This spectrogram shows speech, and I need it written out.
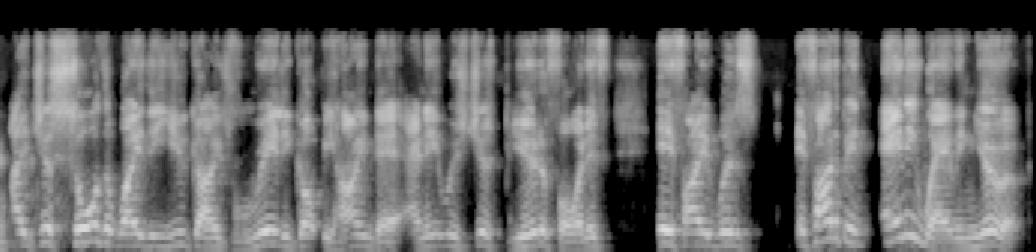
I just saw the way that you guys really got behind it, and it was just beautiful. And if if I was if I'd have been anywhere in Europe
